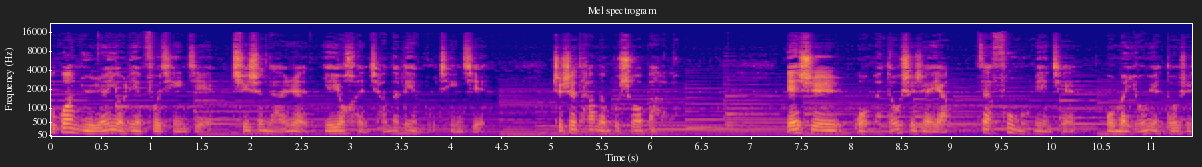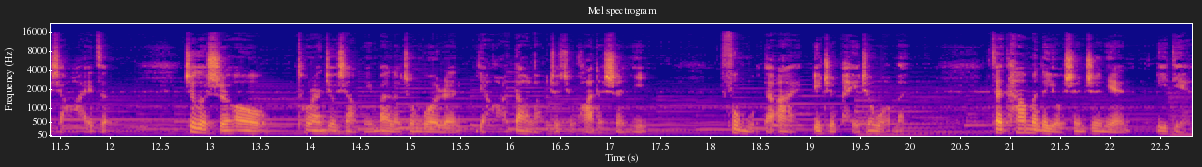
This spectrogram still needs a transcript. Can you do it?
不光女人有恋父情节，其实男人也有很强的恋母情节，只是他们不说罢了。也许我们都是这样。在父母面前，我们永远都是小孩子。这个时候，突然就想明白了中国人“养儿到老”这句话的深意。父母的爱一直陪着我们，在他们的有生之年，一点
